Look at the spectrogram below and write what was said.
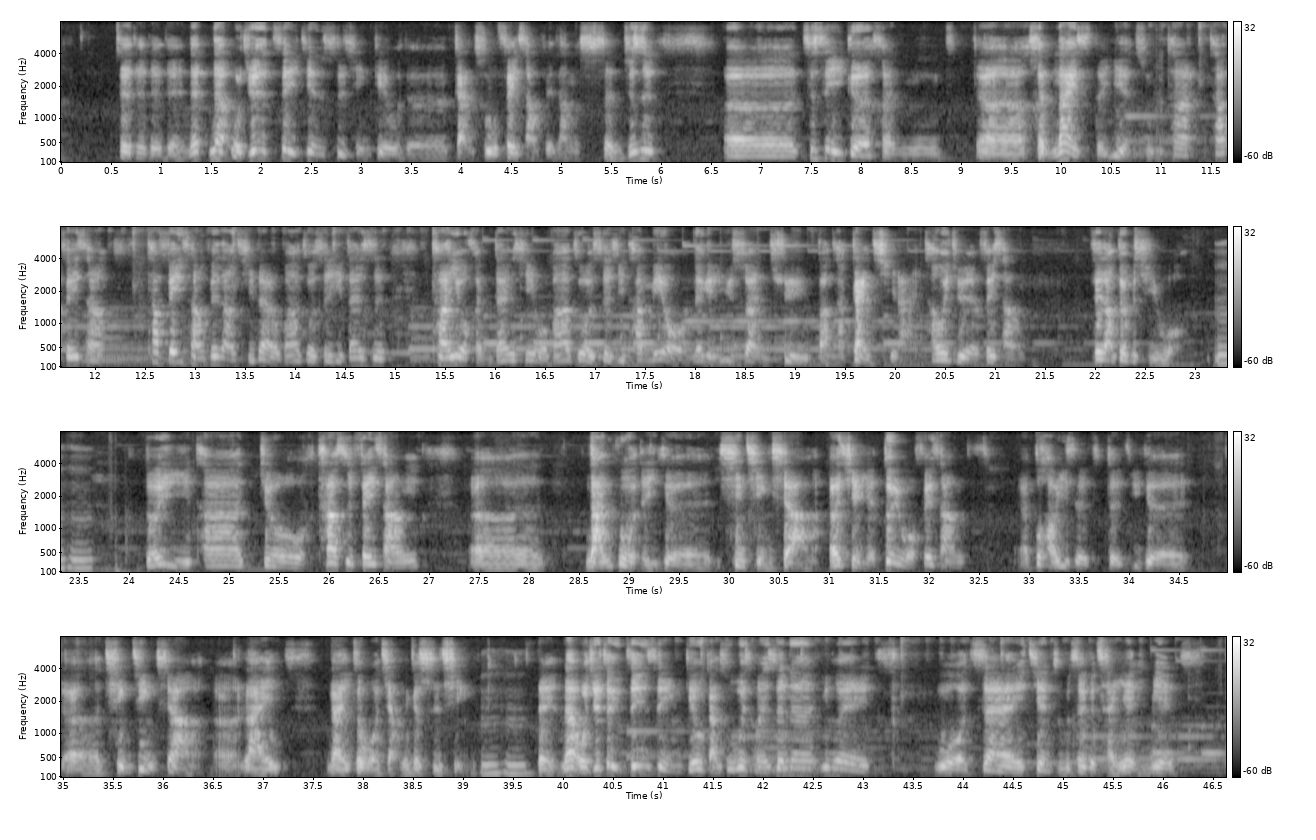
对对对对，那那我觉得这件事情给我的感触非常非常深，就是，呃，这是一个很呃很 nice 的业主，他他非常他非常非常期待我帮他做设计，但是他又很担心我帮他做的设计，他没有那个预算去把它盖起来，他会觉得非常非常对不起我，嗯哼，所以他就他是非常呃难过的一个心情下，而且也对我非常呃不好意思的一个呃情境下，呃来来跟我讲那个事情。嗯哼，对，那我觉得这这件事情给我感触为什么很深呢？因为我在建筑这个产业里面，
